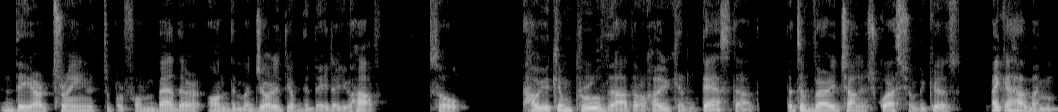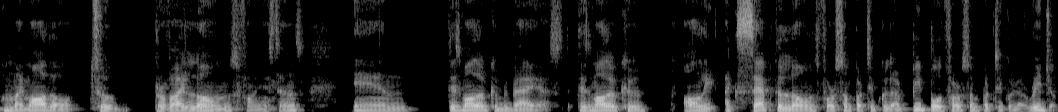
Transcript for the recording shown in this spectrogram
they are trained to perform better on the majority of the data you have. So how you can prove that or how you can test that, that's a very challenged question because I can have my, my model to provide loans, for instance, and this model could be biased. This model could only accept the loans for some particular people for some particular region.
